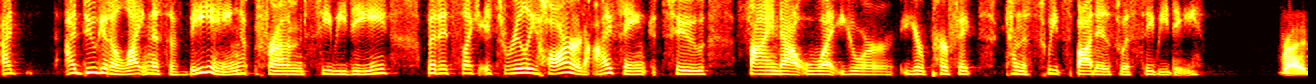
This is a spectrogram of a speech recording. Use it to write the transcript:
I I do get a lightness of being from CBD, but it's like it's really hard i think to find out what your your perfect kind of sweet spot is with cbd right.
